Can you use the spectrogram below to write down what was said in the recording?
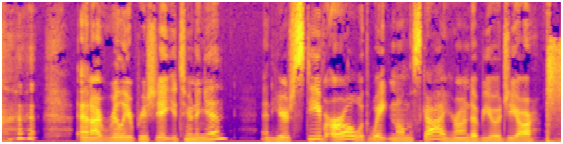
and I really appreciate you tuning in. And here's Steve Earle with Waiting on the Sky here on WOGR.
